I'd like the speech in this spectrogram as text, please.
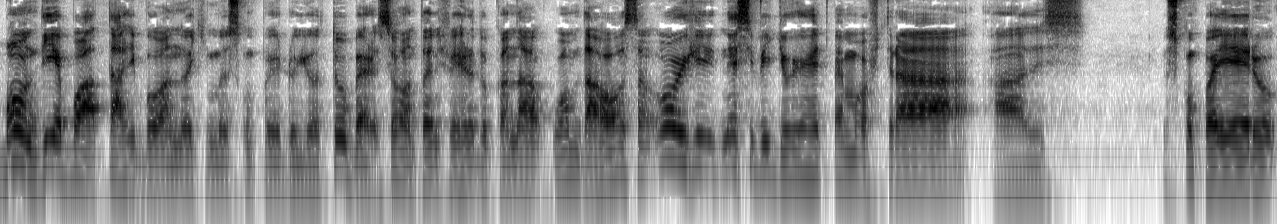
Bom dia, boa tarde, boa noite, meus companheiros do youtuber. Sou Antônio Ferreira do canal O Homem da Roça. Hoje, nesse vídeo, hoje a gente vai mostrar as, os companheiros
